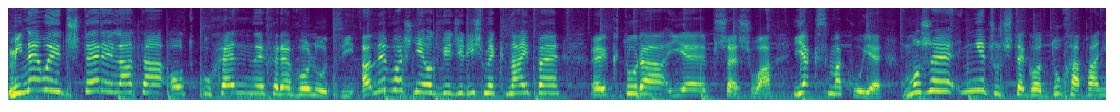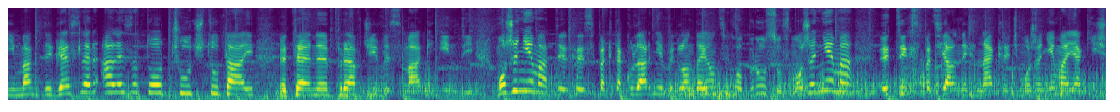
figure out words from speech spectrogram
Minęły 4 lata od kuchennych rewolucji, a my właśnie odwiedziliśmy knajpę, e, która je przeszła. Jak smakuje? Może nie czuć tego ducha pani Magdy Gessler, ale za to czuć tutaj ten prawdziwy smak Indii. Może nie ma tych spektakularnie wyglądających obrusów, może nie ma e, tych specjalnych nakryć, może nie ma jakichś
